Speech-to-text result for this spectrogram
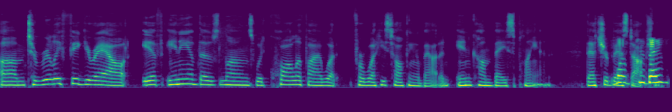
um, to really figure out if any of those loans would qualify what for what he's talking about an income based plan. That's your best well, option.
